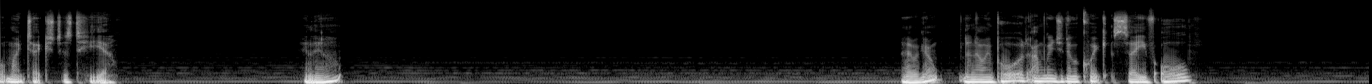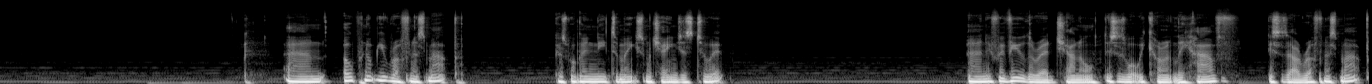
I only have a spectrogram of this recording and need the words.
To my textures here. Here they are. There we go. They're now imported. I'm going to do a quick save all. And open up your roughness map because we're going to need to make some changes to it. And if we view the red channel, this is what we currently have. This is our roughness map.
